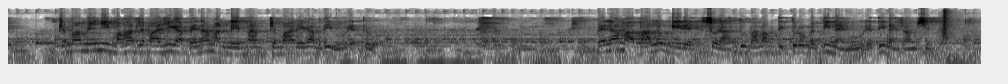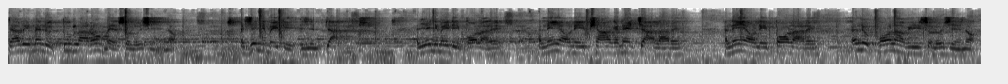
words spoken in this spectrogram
ပြမမင်းကြီးမဟာပြမကြီးကဘယ်နားမှာနေမှန်းပြမတွေကမသိဘူးတဲ့သူဘယ်နားမှာဘာလုပ်နေတယ်ဆိုတာသူဘာမှမသိသူတို့မသိနိုင်ဘူးတဲ့သိနိုင်စွာမရှိဘူးဒါပေမဲ့လို့သူလာတော့မယ်ဆိုလို့ရှိရင်တော့အရင်နိမိတ်တွေအရင်ပြအရင်နိမိတ်တွေပေါ်လာတယ်အလင်းရောင်တွေဖြာကနေကြလာတယ်အလင်းရောင်တွေပေါ်လာတယ် အဲ့လိုပေါ်လာပြီဆိုလို့ရှိရင်တော့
